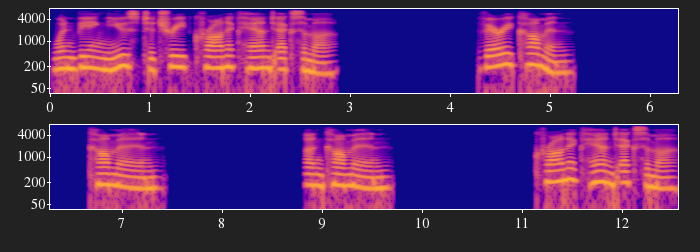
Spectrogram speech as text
when being used to treat chronic hand eczema. Very common. Common uncommon. Chronic hand eczema.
